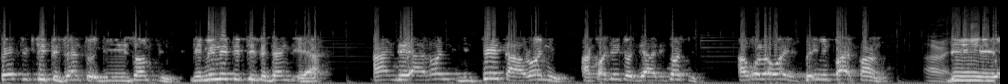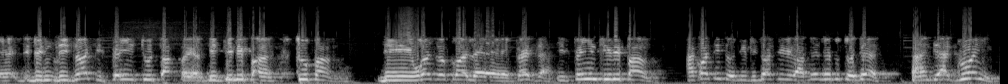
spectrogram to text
pay fifty percent to the something. The minute fifty percent here and they are running the states are running according to their resources awolowo is paying five pounds All right. the uh, the the the north is paying two ta- uh, the three pounds two pounds the what you call uh, federal is paying three pounds according to the resources available to them and they are growing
